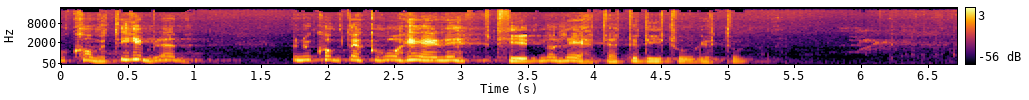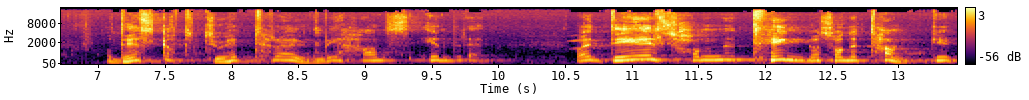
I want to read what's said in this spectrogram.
å komme til himmelen. Men hun kom til å gå hele tiden og lete etter de to guttungene. Og det skapte jo et traume i hans indre. Og en del sånne ting og sånne tanker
